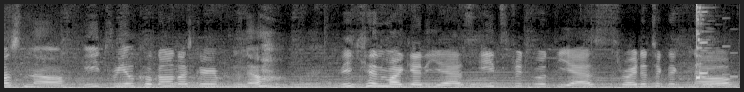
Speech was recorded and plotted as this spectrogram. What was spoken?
No. Eat real coconut ice cream? No. Weekend market? Yes. Eat street food? Yes. Ride a tuk-tuk? No.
